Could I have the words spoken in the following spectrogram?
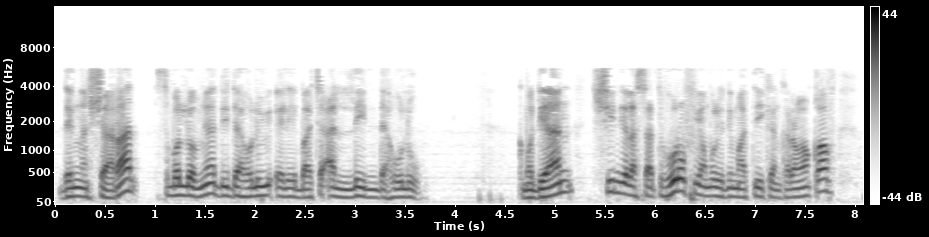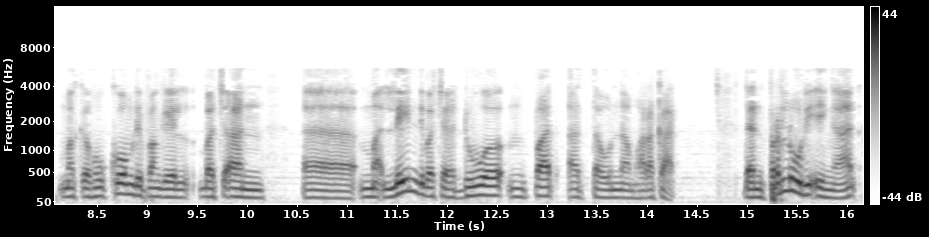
Dengan syarat sebelumnya didahului oleh bacaan lin dahulu. Kemudian, shin ialah satu huruf yang boleh dimatikan kerana waqaf. Maka hukum dipanggil bacaan uh, matlin dibaca dua, empat atau enam harakat. Dan perlu diingat,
